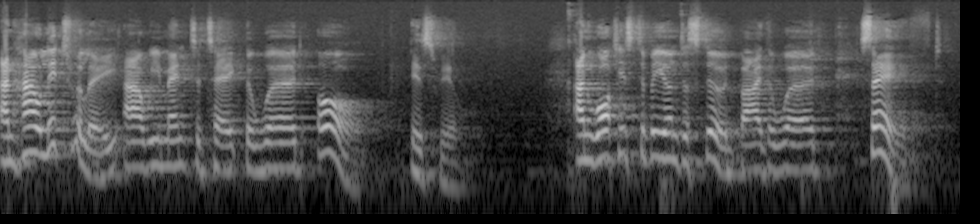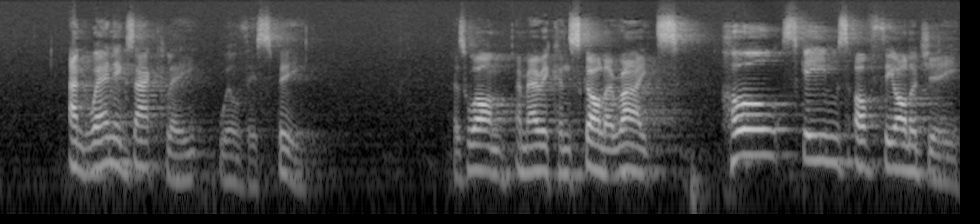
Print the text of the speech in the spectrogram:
And how literally are we meant to take the word or Israel? And what is to be understood by the word saved? And when exactly will this be? As one American scholar writes, whole schemes of theology,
